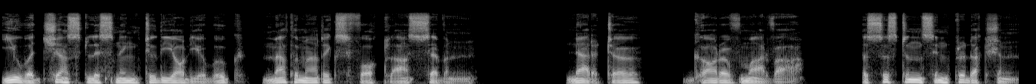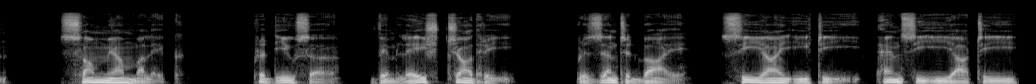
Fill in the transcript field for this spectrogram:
You were just listening to the audiobook Mathematics for Class 7. Narrator Gaurav Marva. Assistance in production Soumya Malik. Producer Vimlesh Chaudhary. Presented by CIET NCERT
